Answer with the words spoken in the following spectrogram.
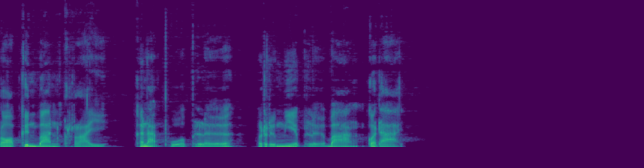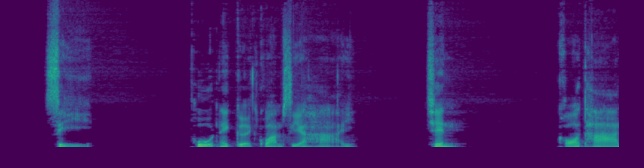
ลอบขึ้นบ้านใคร ขณะผัวเผลอหรือเมียเผลอบ้างก็ได้ 4. พูดให้เกิดความเสียหาย เช่น ขอทาน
